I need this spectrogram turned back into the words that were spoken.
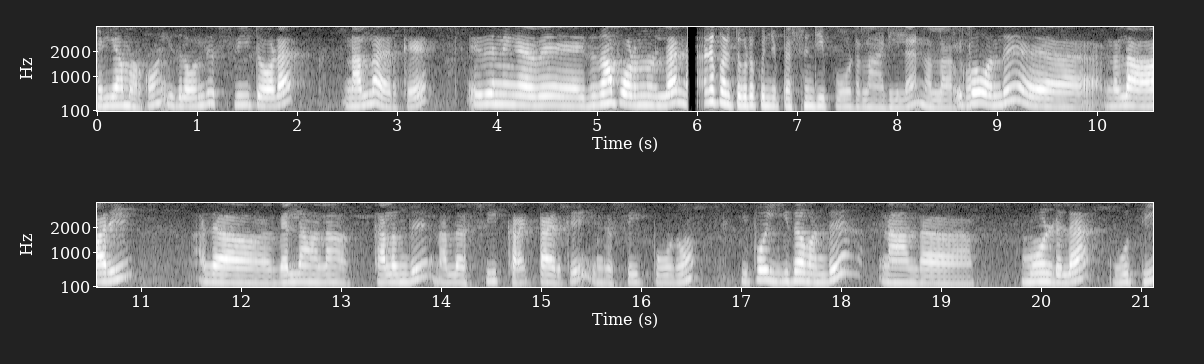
தெரியாமல் இருக்கும். இதில் வந்து ஸ்வீட்டோட நல்லா இருக்குது இது நீங்கள் வே இதுதான் போடணும் இல்லை? வாழைப்பழத்தை கூட கொஞ்சம் பிசைஞ்சு போடலாம் அடியில். நல்லா இப்போ வந்து நல்லா ஆறி அந்த வெல்லமெல்லாம் கலந்து நல்ல ஸ்வீட் கரெக்டாக இருக்குது இந்த ஸ்வீட் போதும். இப்போது இதை வந்து நான் அந்த மோல்டில் ஊற்றி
